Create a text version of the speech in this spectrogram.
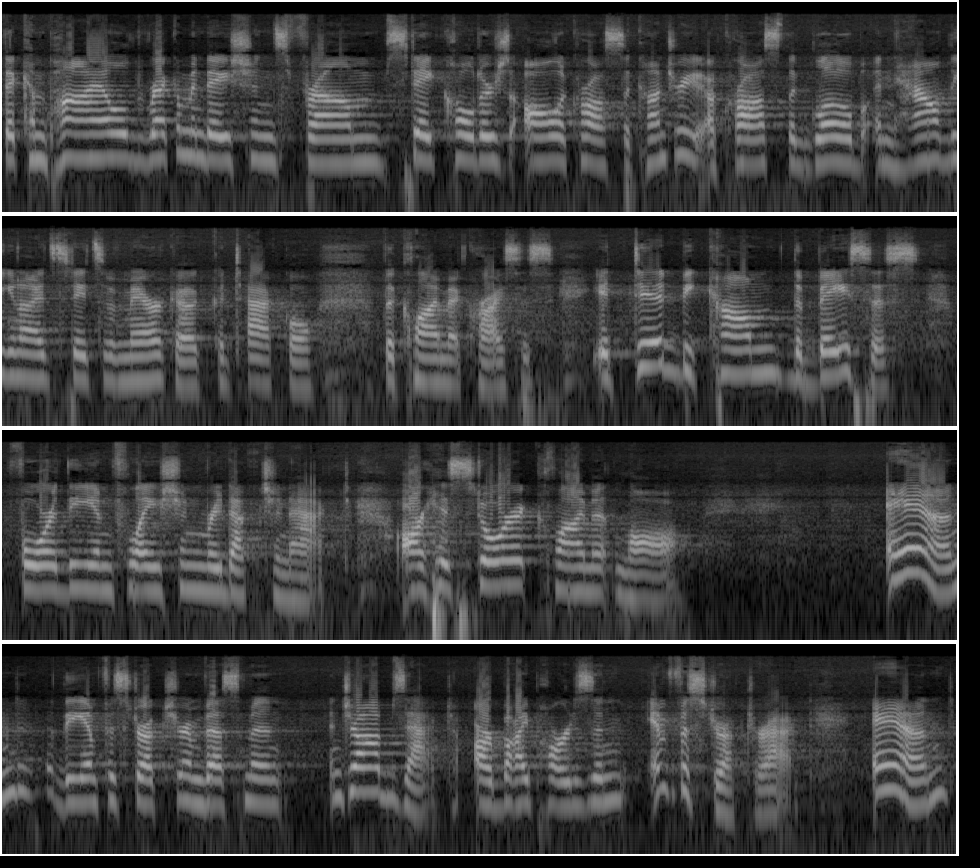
that compiled recommendations from stakeholders all across the country, across the globe, and how the United States of America could tackle the climate crisis. It did become the basis for the Inflation Reduction Act, our historic climate law, and the Infrastructure Investment and Jobs Act, our Bipartisan Infrastructure Act, and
